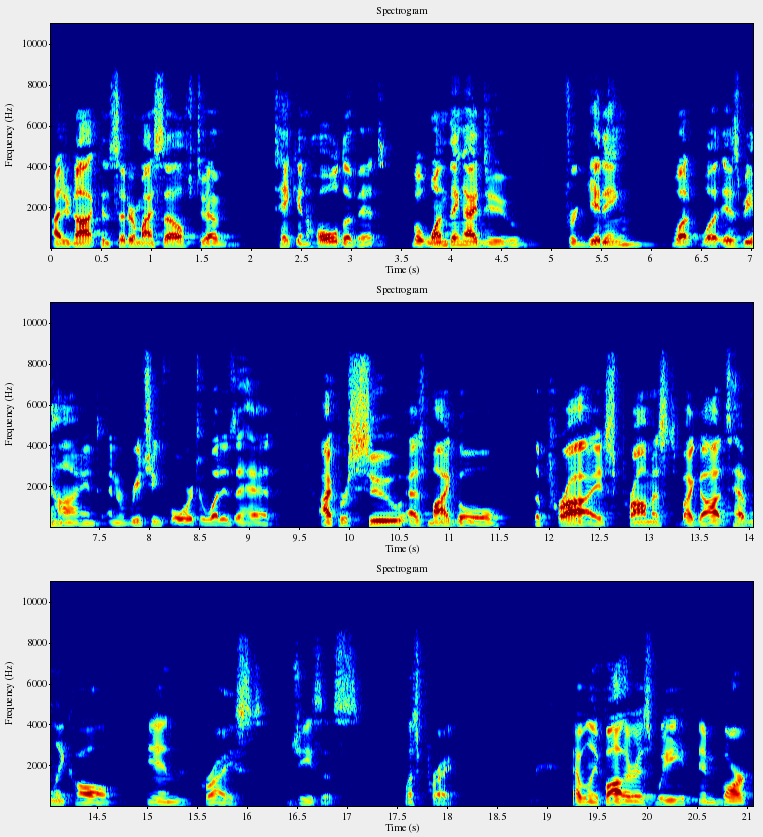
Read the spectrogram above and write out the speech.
I do not consider myself to have taken hold of it, but one thing I do, forgetting what, what is behind and reaching forward to what is ahead. I pursue as my goal the prize promised by God's heavenly call in Christ Jesus. Let's pray. Heavenly Father, as we embark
